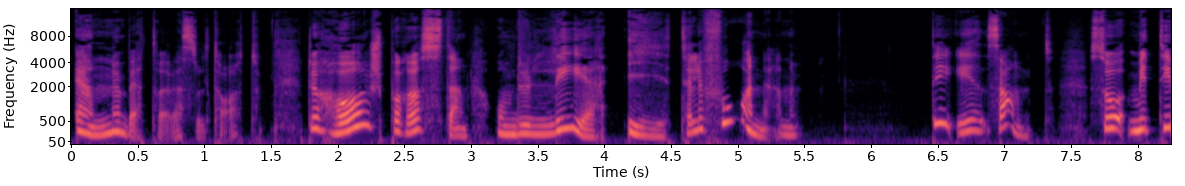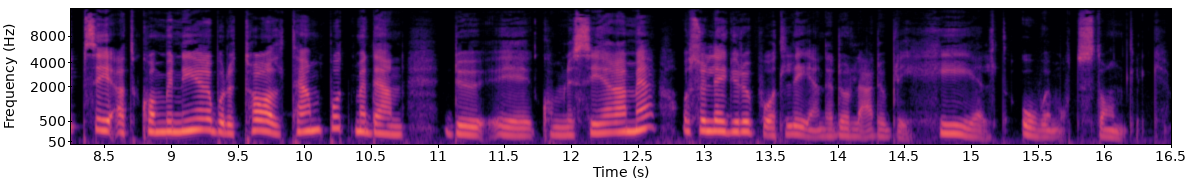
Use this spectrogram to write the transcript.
ännu bättre resultat. Du hörs på rösten om du ler i telefonen. Det är sant. Så mitt tips är att kombinera både taltempot med den du eh, kommunicerar med och så lägger du på ett leende, då lär du bli helt oemotståndlig.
